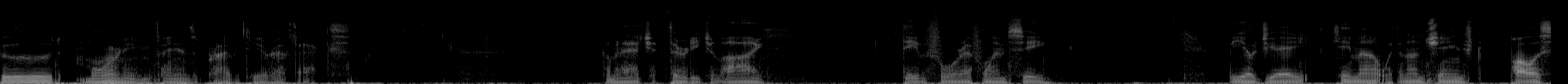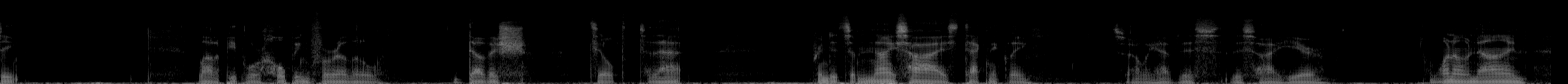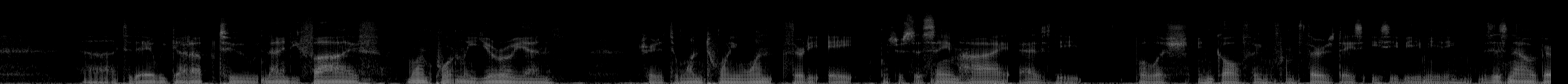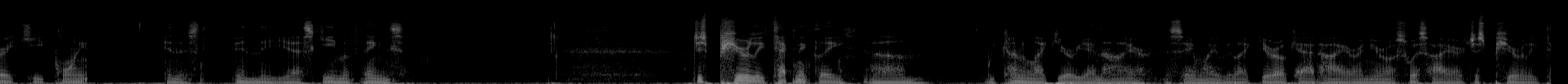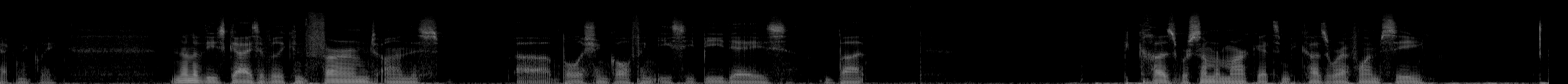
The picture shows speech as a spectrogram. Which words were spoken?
Good morning, fans of Privateer FX. Coming at you 30 July, day before FOMC. BOJ came out with an unchanged policy. A lot of people were hoping for a little dovish tilt to that. Printed some nice highs technically. So we have this this high here 109. Uh, today we got up to 95. More importantly, Euro Yen traded to 121.38, which was the same high as the bullish engulfing from Thursday's ECB meeting. This is now a very key point in this in the uh, scheme of things. Just purely technically, um, we kind of like Euro Yen higher, the same way we like Euro CAD higher and Euro Swiss higher, just purely technically. None of these guys have really confirmed on this uh, bullish engulfing ECB days, but because we're summer markets and because we're FOMC,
